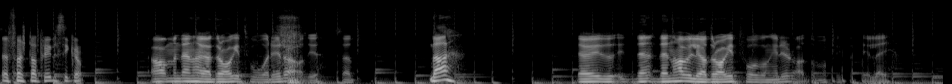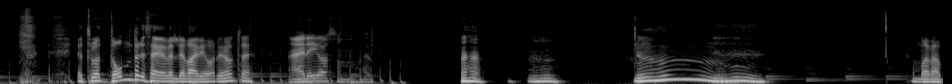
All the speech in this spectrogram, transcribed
Den första april sticker de. Ja, men den har jag dragit två år i rad ju. Så att, Va? Det ju, den, den har väl jag dragit två gånger i rad om att flytta till LA. Jag tror att de säger väl det varje år, är det inte det? Nej, det är jag som har gjort Aha. mm. Mm. Kom bara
